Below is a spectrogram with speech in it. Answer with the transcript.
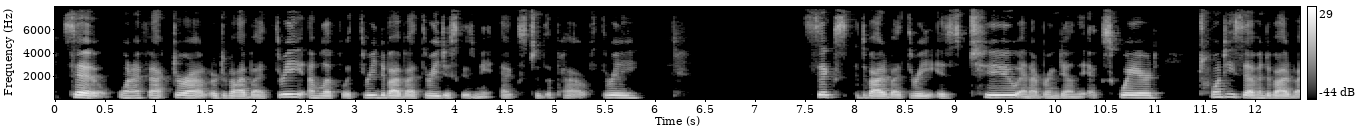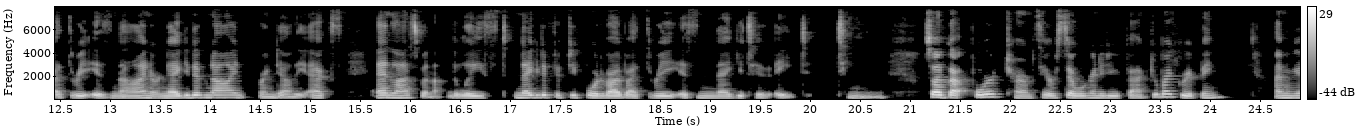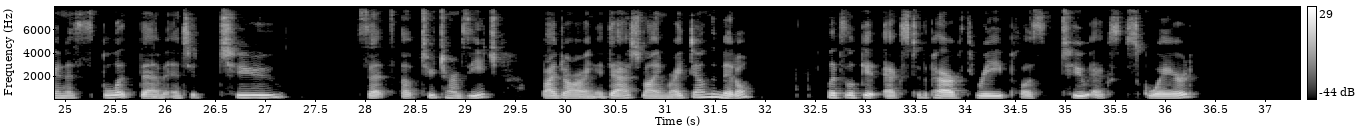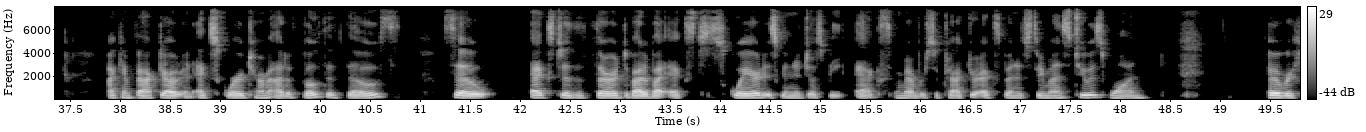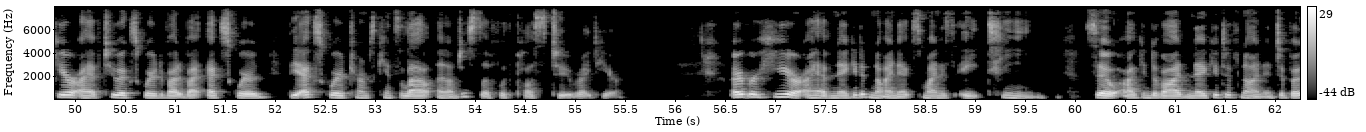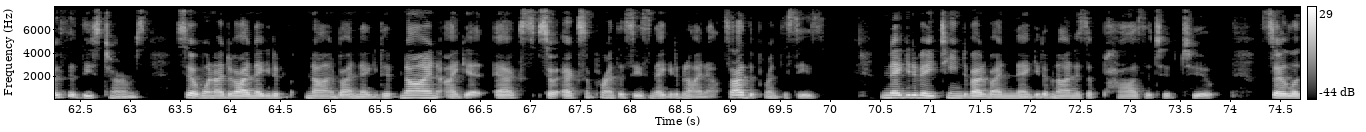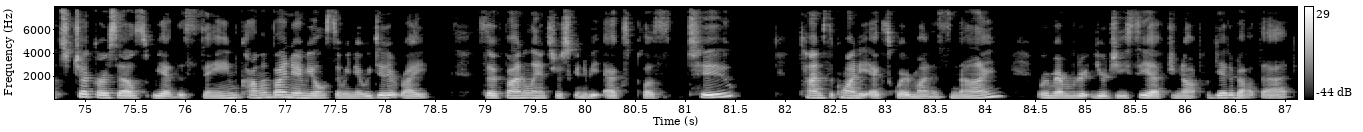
So when I factor out or divide by 3, I'm left with 3 divided by 3 just gives me x to the power of 3. 6 divided by 3 is 2, and I bring down the x squared. 27 divided by 3 is 9, or negative 9, bring down the x. And last but not the least, negative 54 divided by 3 is negative 8. 18. So I've got four terms here, so we're going to do factor by grouping. I'm going to split them into two sets of two terms each by drawing a dashed line right down the middle. Let's look at x to the power of 3 plus 2x squared. I can factor out an x squared term out of both of those. So x to the third divided by x squared is going to just be x. Remember, subtract your exponents. 3 minus 2 is 1. Over here, I have 2x squared divided by x squared. The x squared terms cancel out, and I'm just left with plus 2 right here. Over here, I have negative 9x minus 18. So I can divide negative 9 into both of these terms. So when I divide negative 9 by negative 9, I get x. So x in parentheses, negative 9 outside the parentheses. Negative 18 divided by negative 9 is a positive 2. So let's check ourselves. We have the same common binomial, so we know we did it right. So final answer is going to be x plus 2 times the quantity x squared minus 9. Remember your GCF, do not forget about that.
